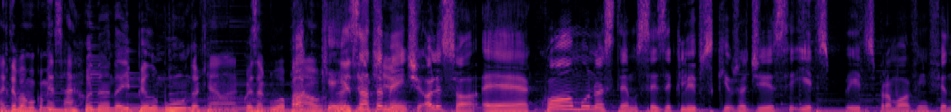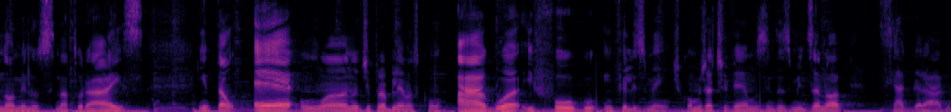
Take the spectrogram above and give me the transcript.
então vamos começar rodando aí pelo mundo, aquela coisa global. Ok, exatamente. Gente... Olha só, é, como nós temos seis eclipses, que eu já disse, e eles, eles promovem fenômenos naturais. Então é um ano de problemas com água e fogo, infelizmente. Como já tivemos em 2019, se agrave.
